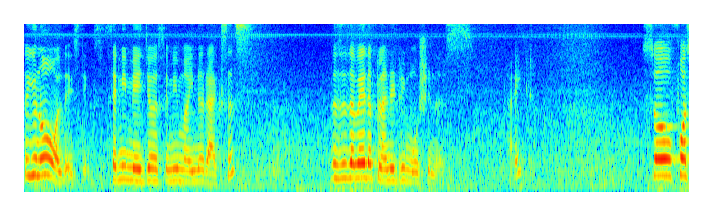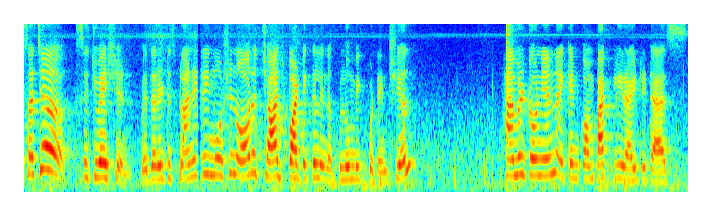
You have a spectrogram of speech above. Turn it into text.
So, you know all these things semi major, semi minor axis. This is the way the planetary motion is. So, for such a situation whether it is planetary motion or a charged particle in a Coulombic potential, Hamiltonian I can compactly write it as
